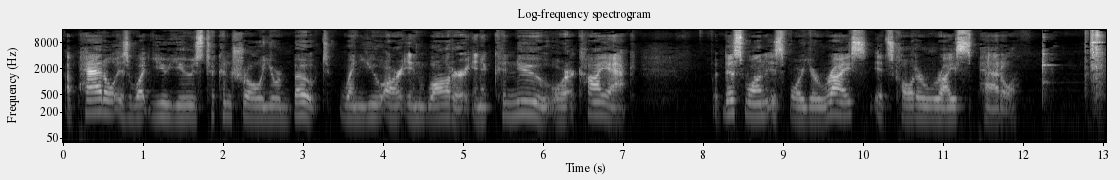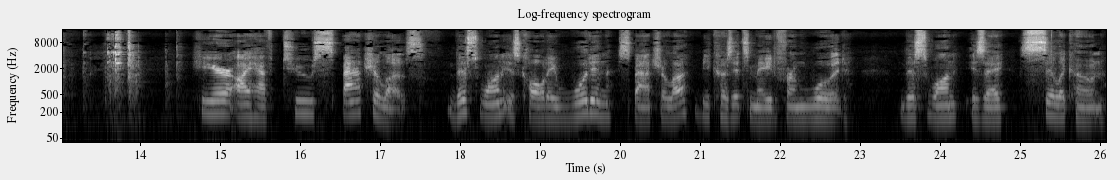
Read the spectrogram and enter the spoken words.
A paddle is what you use to control your boat when you are in water, in a canoe or a kayak. But this one is for your rice. It's called a rice paddle. Here I have two spatulas. This one is called a wooden spatula because it's made from wood. This one is a silicone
